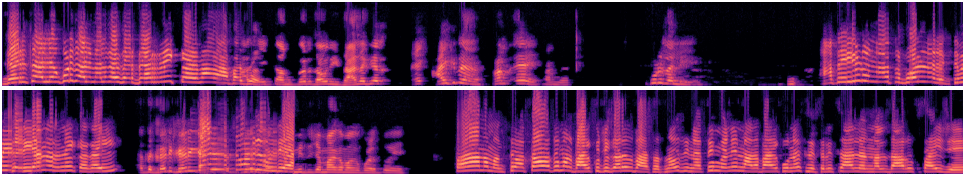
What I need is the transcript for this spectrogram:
घरी चालले कुठे चालले? मला काय घरदार नाही काय मा बापाचं. एक काम कर जाऊ दे. झालं गेलं. ऐक ऐक ना. थांब ए थांब. ना. कुठं झाली आता इकडून ना आता बोलणार आहे. तुम्ही घरी येणार नाही का काही? आता घरी घरी उद्या. मी तुझ्या मागे मागे पळतोय. पहा ना मग तेव्हा तेव्हा तुम्हाला बायकोची गरज भासत नव्हती ना. तुम्ही म्हणे मला बायको नसली तरी चालेल मला दारूच पाहिजे.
